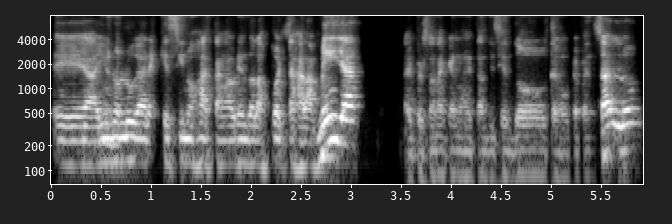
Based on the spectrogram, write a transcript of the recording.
Eh, hay unos lugares que sí nos están abriendo las puertas a las millas. Hay personas que nos están diciendo, tengo que pensarlo,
